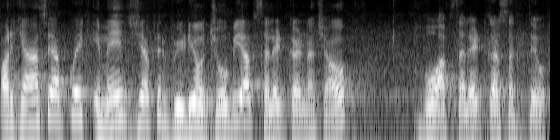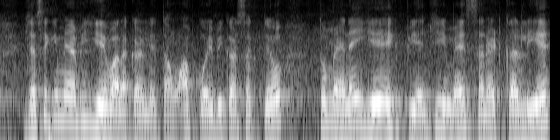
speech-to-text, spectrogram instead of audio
और यहाँ से आपको एक इमेज या फिर वीडियो जो भी आप सेलेक्ट करना चाहो, वो आप सेलेक्ट कर सकते हो। जैसे कि मैं अभी ये वाला कर लेता हूँ, आप कोई भी कर सकते हो। तो मैंने ये एक P N G image select कर लिए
